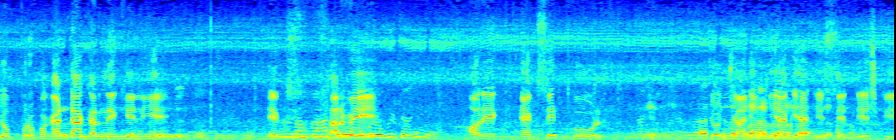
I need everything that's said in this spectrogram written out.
जो प्रोपगंडा करने के लिए एक सर्वे और एक एग्जिट पोल जो जारी किया गया, जिससे देश की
